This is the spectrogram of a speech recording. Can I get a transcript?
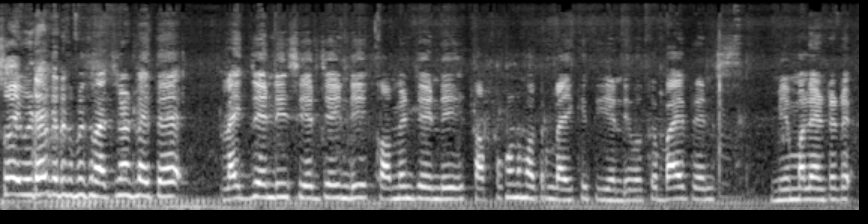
సో ఈ వీడియో కనుక మీకు నచ్చినట్లయితే లైక్ చేయండి షేర్ చేయండి కామెంట్ చేయండి. తప్పకుండా మాత్రం లైక్ తీయండి. Okay bye friends. మిమ్మల్ని ఎంటర్టైన్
